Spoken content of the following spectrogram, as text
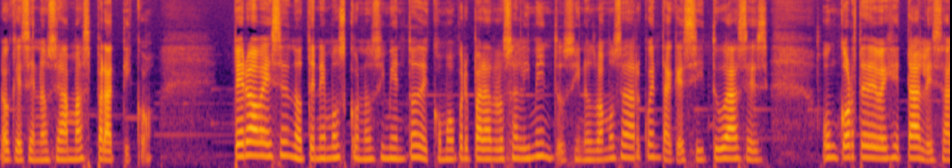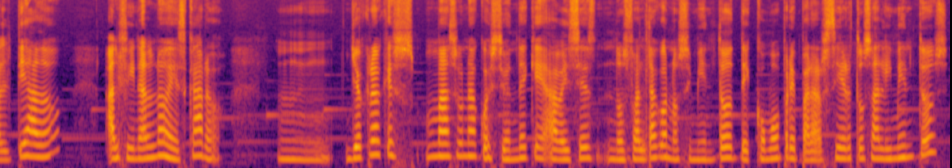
lo que se nos sea más práctico. Pero a veces no tenemos conocimiento de cómo preparar los alimentos y nos vamos a dar cuenta que si tú haces un corte de vegetales salteado, al final no es caro. Mm, yo creo que es más una cuestión de que a veces nos falta conocimiento de cómo preparar ciertos alimentos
